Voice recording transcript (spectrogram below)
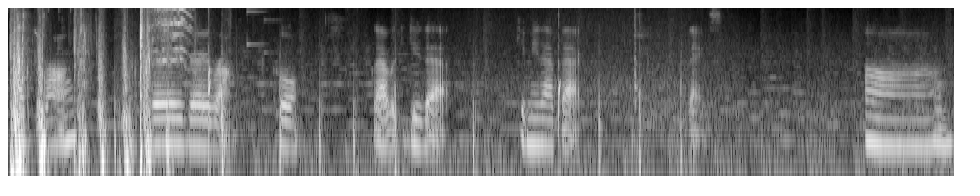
That's wrong. Very, very wrong. Cool. Glad we could do that. Give me that back. Thanks. Um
